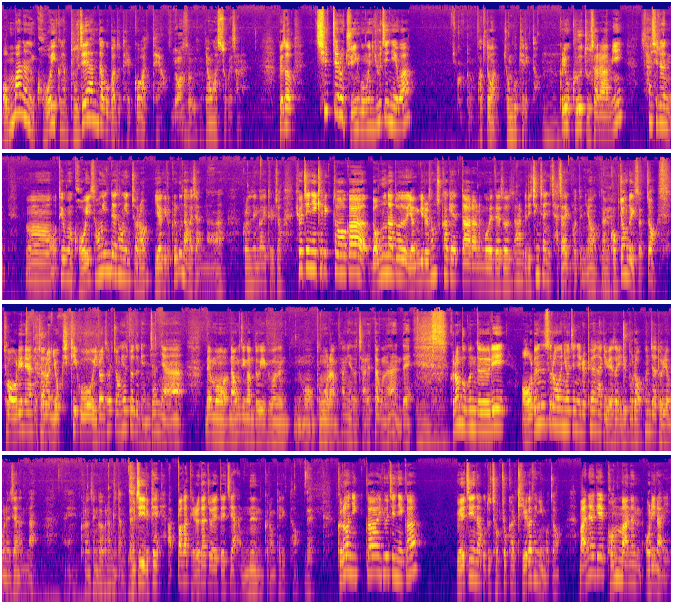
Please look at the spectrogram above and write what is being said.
엄마는 거의 그냥 부재한다고 봐도 될 것 같아요. 영화 속에서. 영화 속에서는. 그래서 실제로 주인공은 효진이와 곽도. 곽도원, 종국 캐릭터. 음, 그리고 그 두 사람이 사실은 어, 어떻게 보면 거의 성인 대 성인처럼 이야기를 끌고 나가지 않나 그런 생각이 들죠. 효진이 캐릭터가 너무나도 연기를 성숙하게 했다라는 거에 대해서 사람들이 칭찬이 잦아했거든요. 그다음에 네. 걱정도 있었죠. 저 어린애한테 저런 욕 시키고 이런 설정 해줘도 괜찮냐. 근데 뭐 나홍진 감독이 그거는 뭐 부모랑 상의해서 잘했다고는 하는데 그런 부분들이 어른스러운 효진이를 표현하기 위해서 일부러 혼자 돌려보내지 않았나 네, 그런 생각을 합니다. 뭐 네. 굳이 이렇게 아빠가 데려다 줘야 되지 않는 그런 캐릭터. 네. 그러니까 효진이가 외지인하고도 접촉할 기회가 생긴 거죠. 만약에 겁 많은 어린아이,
